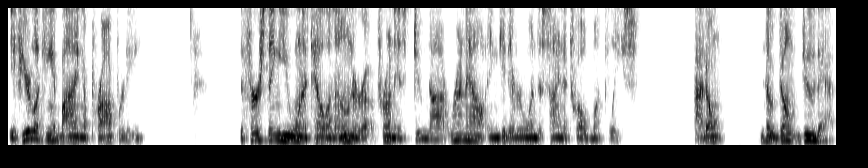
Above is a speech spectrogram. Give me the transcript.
if you're looking at buying a property, the first thing you want to tell an owner up front is do not run out and get everyone to sign a 12 month lease. I don't, no, don't do that.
